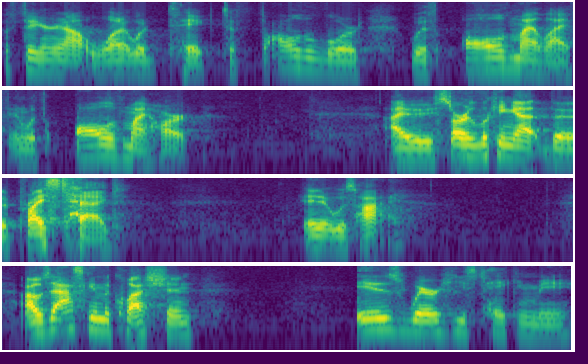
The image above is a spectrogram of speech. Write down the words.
of figuring out what it would take to follow the Lord with all of my life and with all of my heart, I started looking at the price tag, and it was high. I was asking the question is where He's taking me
